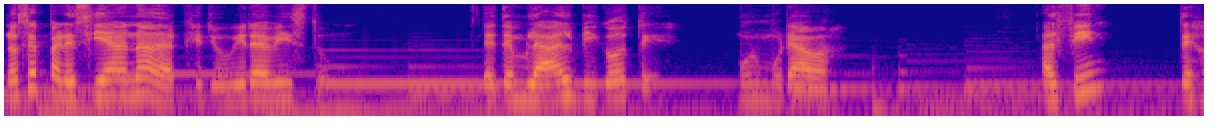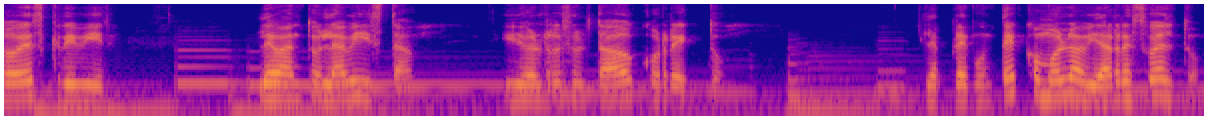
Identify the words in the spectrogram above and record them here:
No se parecía a nada que yo hubiera visto. Le temblaba el bigote, murmuraba. Al fin dejó de escribir, levantó la vista y dio el resultado correcto. Le pregunté cómo lo había resuelto.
